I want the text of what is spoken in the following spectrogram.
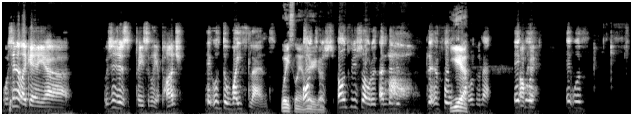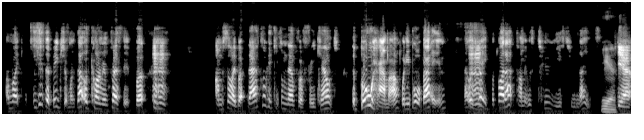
wasn't it like a uh, wasn't it just basically a punch? It was the Wasteland Wasteland. There you go. his, onto his shoulders, and then just Oh, let him fall Yeah. onto the mat. It was okay. it was. I'm like, he did the big shot one. That was kind of impressive, but Mhm. I'm sorry, but that's not going to keep someone down for a free count. The bull hammer, when he brought that in, that was Mhm. great, but by that time it was two years too late. Yeah. Yeah.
